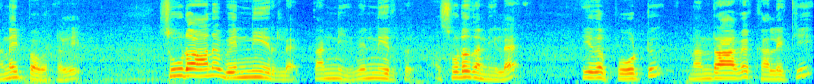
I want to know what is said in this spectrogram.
நினைப்பவர்கள் சூடான வெந்நீரில் தண்ணி வெந்நீர் சுட தண்ணியில் இதை போட்டு நன்றாக கலக்கி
